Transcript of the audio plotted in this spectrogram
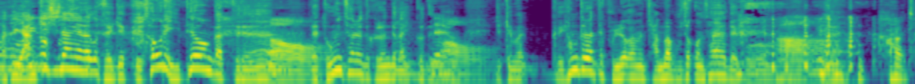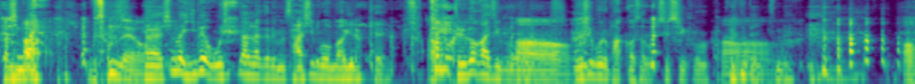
아, 그 양키 시장이라고 되게 그 서울의 이태원 같은 어. 네, 동인천에도 그런 데가 있거든요. 네. 어. 이렇게 막 그 형들한테 불려가면 잠바 무조건 사야 되고 아, 아, 잠바. 신발 무섭네요. 네, 신발 250달러 그러면 45 막 이렇게 칼로 긁어가지고 어. 50으로 바꿔서 막 주시고 그런 데 어.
